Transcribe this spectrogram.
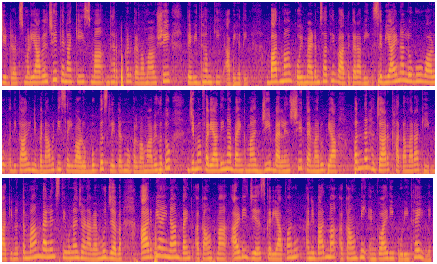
જે ડ્રગ્સ મળી આવેલ છે તેના કેસમાં ધરપકડ કરવામાં આવશે તેવી ધમકી આપી હતી. બાદમાં કોઈ મેડમ સાથે વાત કરાવી સીબીઆઈના લોગોવાળો અધિકારીની બનાવટી સહીવાળો બોગસ લેટર મોકલવામાં આવ્યો હતો, જેમાં ફરિયાદીના બેંકમાં જે બેલેન્સ છે તેમાં રૂપિયા પંદર હજાર ખાતામાં રાખી બાકીનું તમામ બેલેન્સ તેઓના જણાવ્યા મુજબ આરબીઆઈના બેંક એકાઉન્ટમાં આરડીજીએસ કરી આપવાનું અને બાદમાં એકાઉન્ટની એન્ક્વાયરી પૂરી થઈને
